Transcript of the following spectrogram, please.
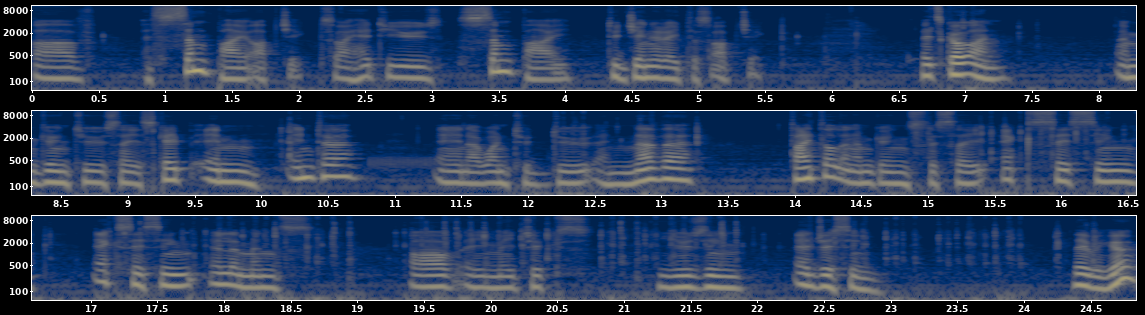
of a SymPy object. So I had to use SymPy to generate this object. Let's go on. I'm going to say escape M enter and I want to do another title and I'm going to say accessing accessing elements of a matrix using addressing there we go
